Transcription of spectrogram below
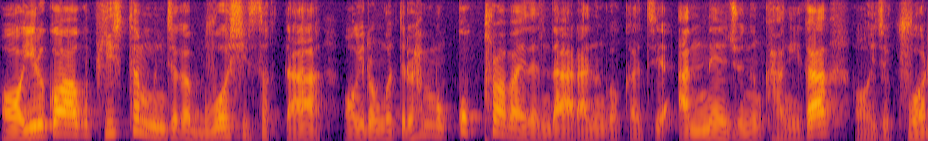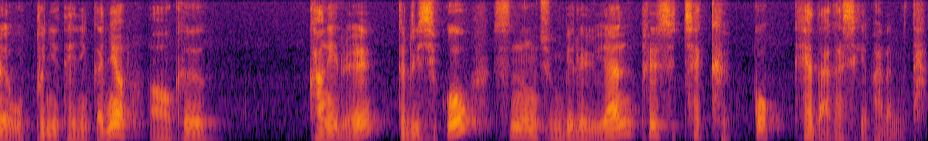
어, 이거하고 비슷한 문제가 무엇이 있었다. 어, 이런 것들을 한번 꼭 풀어봐야 된다라는 것까지 안내해주는 강의가 어, 이제 9월에 오픈이 되니까요. 어, 그 강의를 들으시고 수능 준비를 위한 필수 체크 꼭 해 나가시기 바랍니다.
